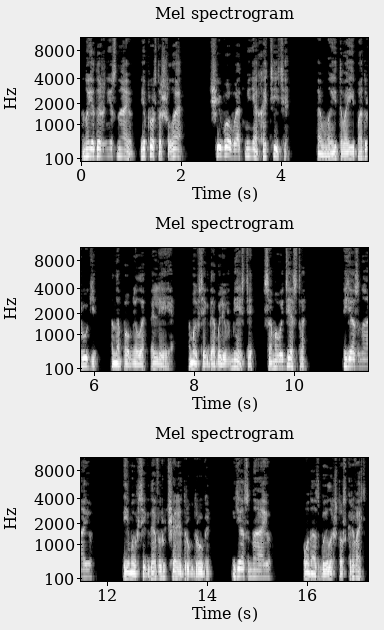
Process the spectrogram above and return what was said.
но я даже не знаю, я просто шла. Чего вы от меня хотите? Мы твои подруги, напомнила Лея. Мы всегда были вместе, с самого детства. Я знаю. И мы всегда выручали друг друга. Я знаю. У нас было что скрывать.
